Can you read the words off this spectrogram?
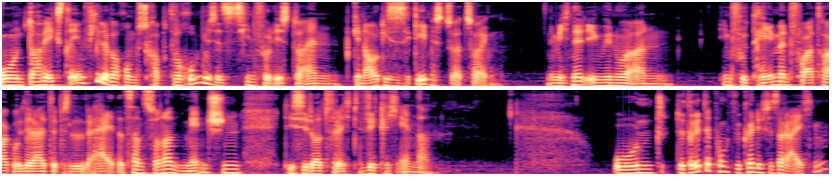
Und da habe ich extrem viele Warums gehabt, warum das jetzt sinnvoll ist, da ein genau dieses Ergebnis zu erzeugen. Nämlich nicht irgendwie nur ein Infotainment-Vortrag, wo die Leute ein bisschen erheitert sind, sondern Menschen, die sich dort vielleicht wirklich ändern. Und der dritte Punkt, wie könnte ich das erreichen?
